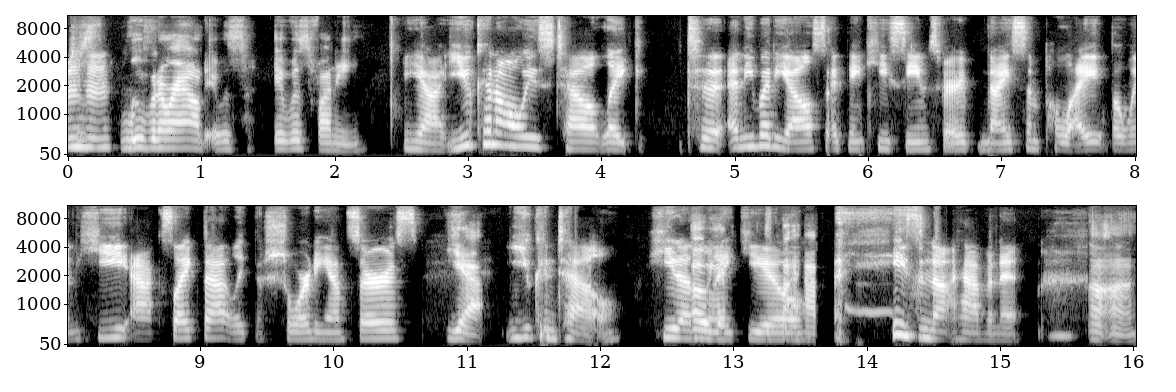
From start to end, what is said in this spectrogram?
just Mhm. moving around. It was it was funny. Yeah, you can always tell, like, to anybody else, I think he seems very nice and polite. But when he acts like that, like the short answers, Yeah. you can tell he doesn't Oh, yeah. like you. not He's not having it. Uh-uh.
